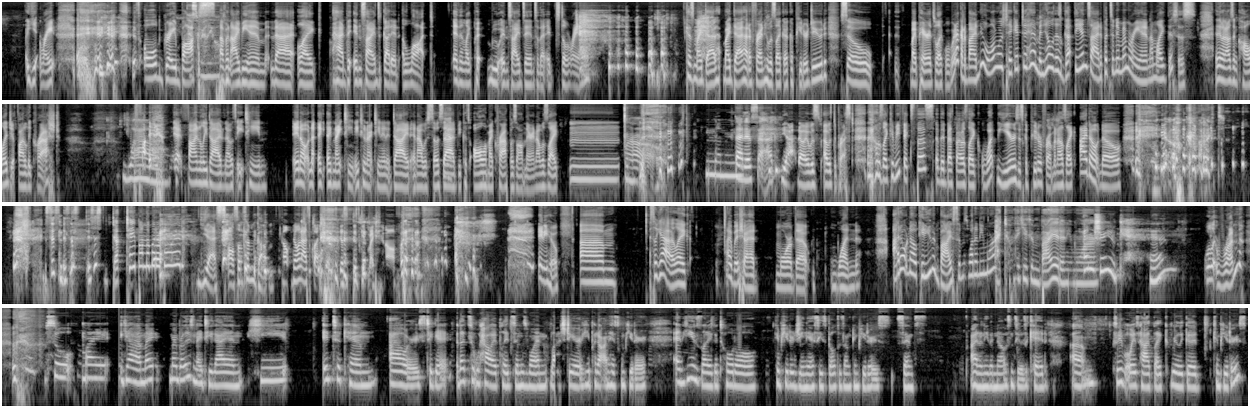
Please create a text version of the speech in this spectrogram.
yeah, right this old gray box really old. of an ibm that like had the insides gutted a lot and then like put new insides in so that it still ran because my dad my dad had a friend who was like a computer dude so uh, my parents were like well we're not going to buy a new one we'll just take it to him and he'll just gut the inside and put some new memory in and i'm like this is and then when i was in college it finally crashed wow. it finally died when i was 18 you know, n- like- like 19, 18, 19, and it died. And I was so sad because all of my crap was on there. And I was like, mm. oh, Memories. that is sad yeah, no, it was, I was depressed. And I was like, can we fix this? And then Best Buy was like, what year is this computer from? And I was like, I don't know. oh god is this is this is this duct tape on the motherboard yes, also some gum. Don't, don't ask questions. Just, just get my shit off. Anywho, um, so yeah, like I wish I had more of that one. I don't know. Can you even buy Sims One anymore? i don't think you can buy it anymore I'm sure you can. Will it run? So my Yeah, my my brother's an IT guy, and he it took him hours to get. That's how I played Sims One last year. He put it on his computer, and he's like a total computer genius. He's built his own computers since I don't even know since he was a kid. Um, so we've always had like really good computers,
